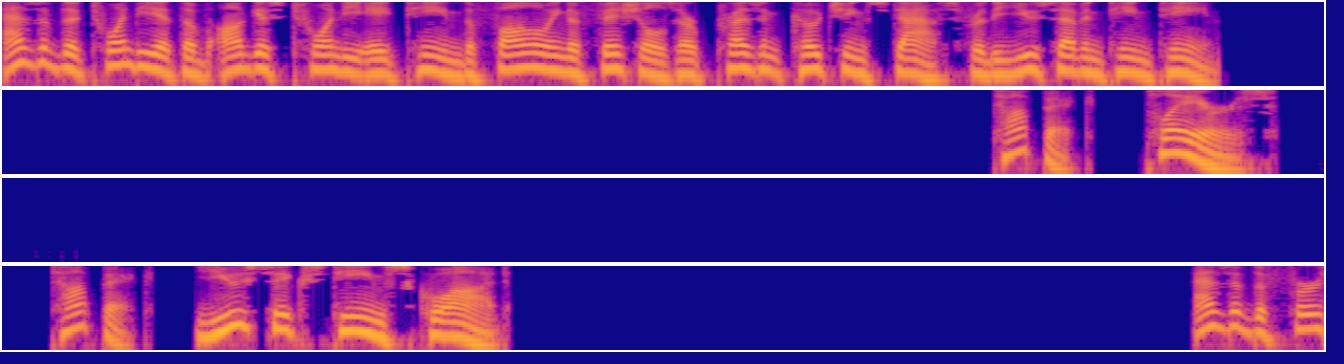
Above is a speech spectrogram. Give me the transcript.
As of 20 August 2018 the following officials are present coaching staffs for the U-17 team. Players Topic: U16 squad. As of 1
